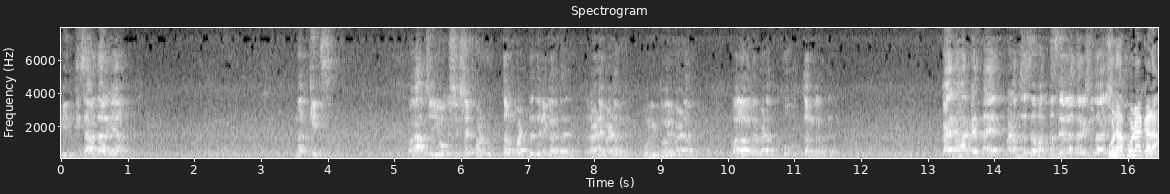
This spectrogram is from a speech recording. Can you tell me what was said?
भिंतीचा आधार घ्या. नक्कीच. बघा आमचे योग शिक्षक पण उत्तम पद्धतीने करतात Rane madam Bhoi Bhoir madam Walavalkar madam खूप उत्तम करतात काय नाही हरकत नाही. मॅडम जर जमत नसेल ना तरी सुद्धा पुन्हा पुन्हा करा.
